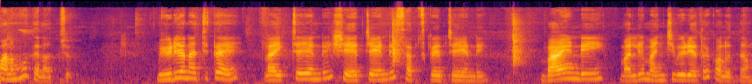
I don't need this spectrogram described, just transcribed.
మనము తినొచ్చు. వీడియో నచ్చితే లైక్ చేయండి షేర్ చేయండి సబ్స్క్రైబ్ చేయండి. బాయ్ అండి. మళ్ళీ మంచి వీడియోతో కలుద్దాం.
